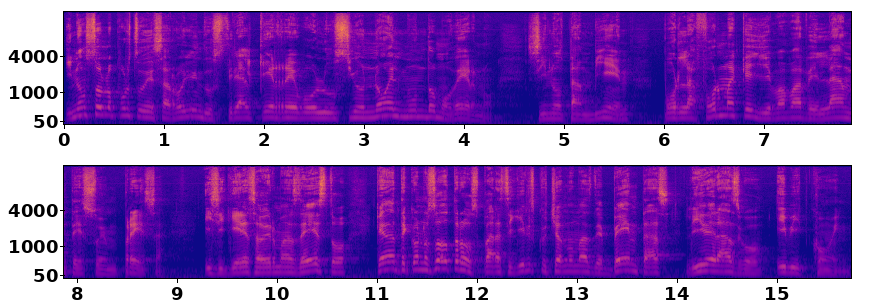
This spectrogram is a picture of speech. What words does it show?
y no solo por su desarrollo industrial que revolucionó el mundo moderno, sino también por la forma que llevaba adelante su empresa. Y si quieres saber más de esto, quédate con nosotros para seguir escuchando más de ventas, liderazgo y Bitcoin.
